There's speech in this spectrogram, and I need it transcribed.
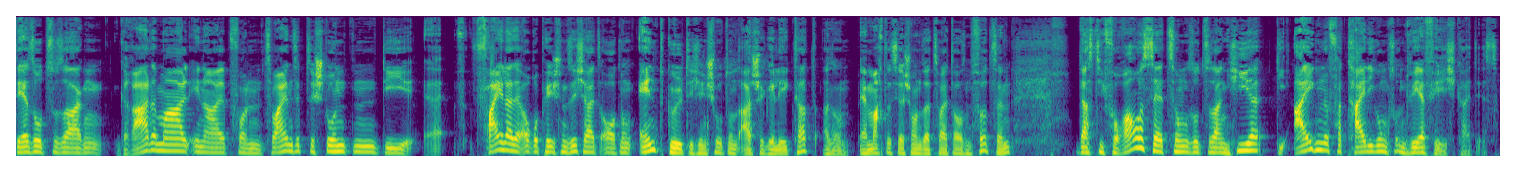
der sozusagen gerade mal innerhalb von 72 Stunden die äh, Pfeiler der europäischen Sicherheitsordnung endgültig in Schutt und Asche gelegt hat, also er macht es ja schon seit 2014, dass die Voraussetzung sozusagen hier die eigene Verteidigungs- und Wehrfähigkeit ist.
